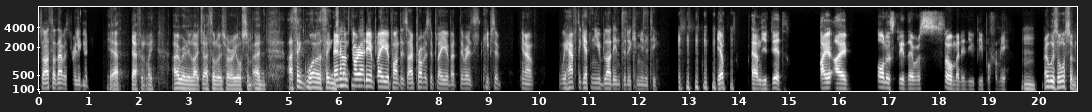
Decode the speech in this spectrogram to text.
So I thought that was really good. Yeah, definitely. I really liked it. I thought it was very awesome, and I think one of the things. And I'm sorry I didn't play you, Pontus. I promised to play you, but there was heaps of, you know, we have to get new blood into the community. Yep. And you did. I I honestly there were so many new people for me. Mm. It was awesome.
